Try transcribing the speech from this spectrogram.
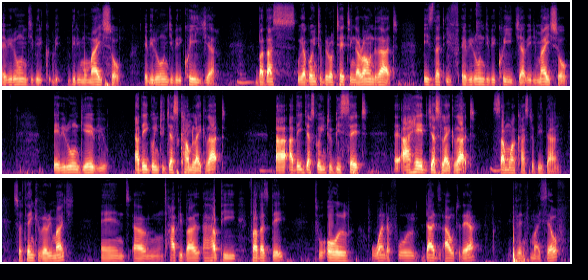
ebirungi biri ku- bi- biri mu maiso, ebirungi biri kwija. But that's, we are going to be rotating around that, is that if ebirungi bikwija biri maiso, ebirungi ebyo, are they going to just come like that? Uh, are they just going to be set uh, ahead just like that? Some work has to be done. So thank you very much, and um, happy happy Father's Day to all wonderful dads out there, even to myself,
